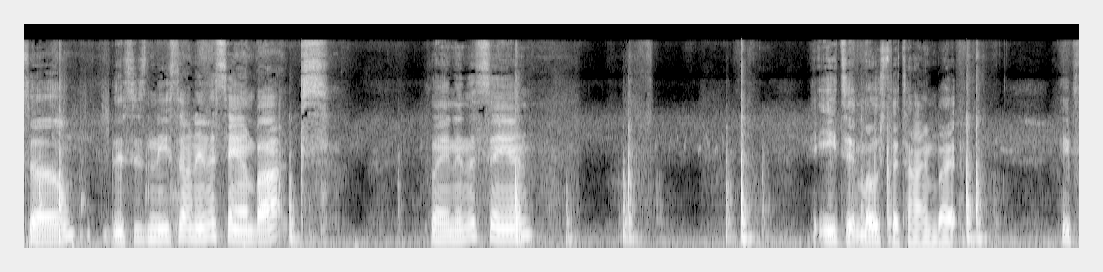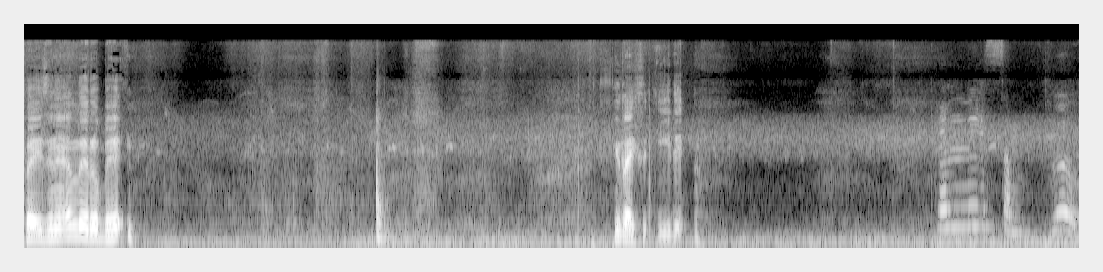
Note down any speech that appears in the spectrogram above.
So, this is Nissan in the sandbox. Playing in the sand. He eats it most of the time, but he plays in it a little bit. He likes to eat it. Give me some food.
